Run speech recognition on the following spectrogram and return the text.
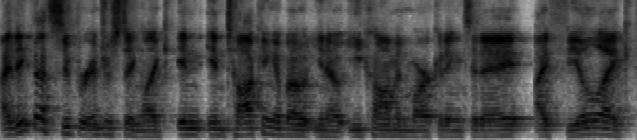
I think that's super interesting. Like in in talking about you know ecom and marketing today, I feel like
